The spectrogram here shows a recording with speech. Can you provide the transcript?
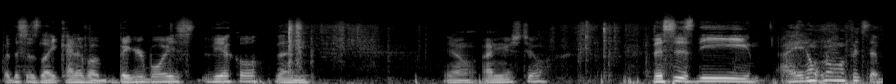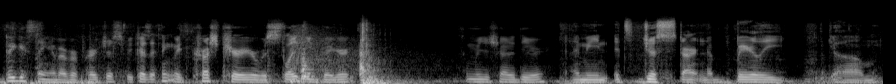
but this is like kind of a bigger boy's vehicle than you know I'm used to. This is the I don't know if it's the biggest thing I've ever purchased because I think the crush carrier was slightly bigger. Somebody just shot a deer. I mean, it's just starting to barely um,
